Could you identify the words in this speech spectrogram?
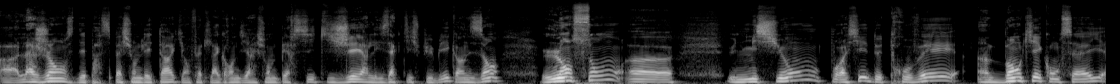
à l'agence des participations de l'État, qui est en fait la grande direction de Bercy, qui gère les actifs publics, en disant lançons une mission pour essayer de trouver un banquier conseil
